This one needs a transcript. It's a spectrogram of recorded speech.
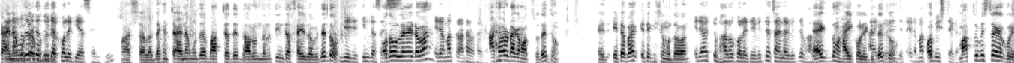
চায়না চায়না মোজার মোজার মধ্যে দুইটা কোয়ালিটি আছে আর কি। মাশাআল্লাহ দেখেন চায়না বাচ্চাদের দারুণ দারুণ তিনটা সাইজ হবে তাই তো? জি জি তিনটা কত বললেন এটা এটা মাত্র আঠারো টাকা মাত্র তাই তো? এটা ভাই এটা কিসের মধ্যে এটা একটু ভালো কোয়ালিটির ভিতরে চায়নার ভিতরে ভালো। একদম হাই কোয়ালিটি তাই তো? এটা মাত্র বিশ টাকা। মাত্র বিশ টাকা করে।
